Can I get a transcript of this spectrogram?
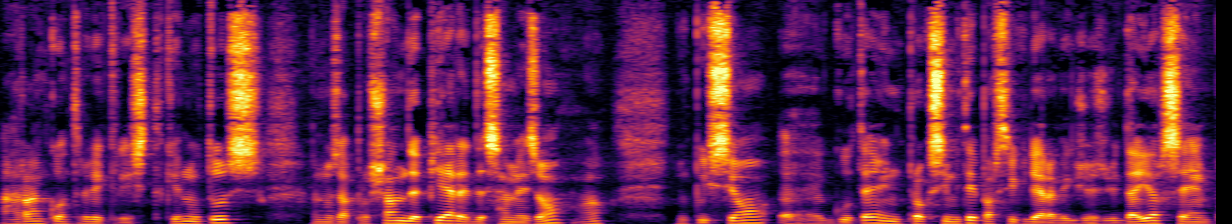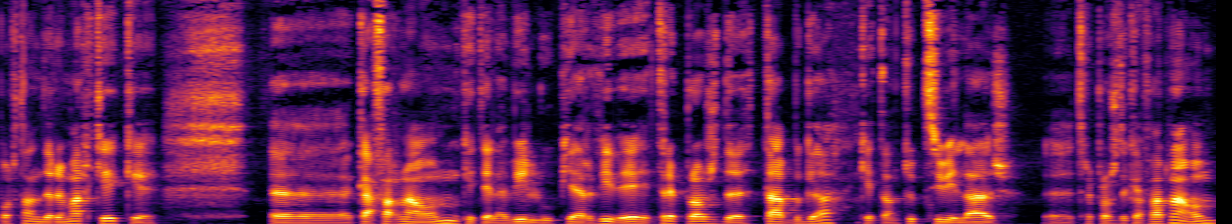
à rencontrer le Christ. Que nous tous, en nous approchant de Pierre et de sa maison, hein, nous puissions euh, goûter une proximité particulière avec Jésus. D'ailleurs, c'est important de remarquer que euh, Capharnaüm, qui était la ville où Pierre vivait, est très proche de Tabga, qui est un tout petit village euh, très proche de Capharnaüm.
